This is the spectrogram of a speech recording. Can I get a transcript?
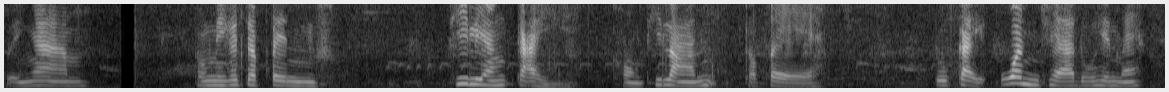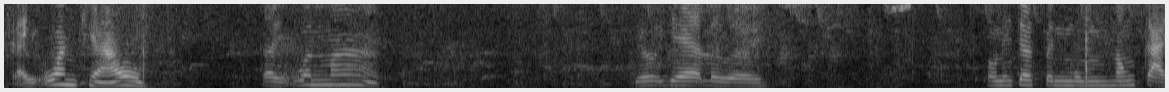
สวยงาม ตรงนี้ก็จะเป็นที่เลี้ยงไก่ของที่ร้านกาแฟ ดูไก่อ้วนแชร์ดูเห็นไหม ไก่อ้วนแชวไก่อ้วนมาก เยอะแยะเลย ตรงนี้จะเป็นมุมน้องไก่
